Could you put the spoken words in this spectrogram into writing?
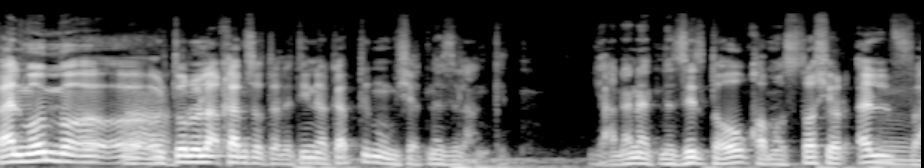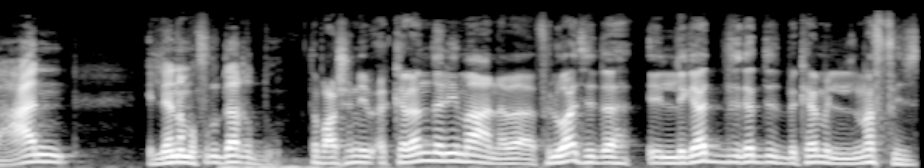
فالمهم آه. قلت له لا 35 يا كابتن ومش هتنزل عن كده. يعني أنا اتنزلت أهو 15000 عن اللي أنا المفروض آخده. طب عشان يبقى الكلام ده ليه معنى بقى؟ في الوقت ده اللي جدد جدد بكام اللي نفذ؟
